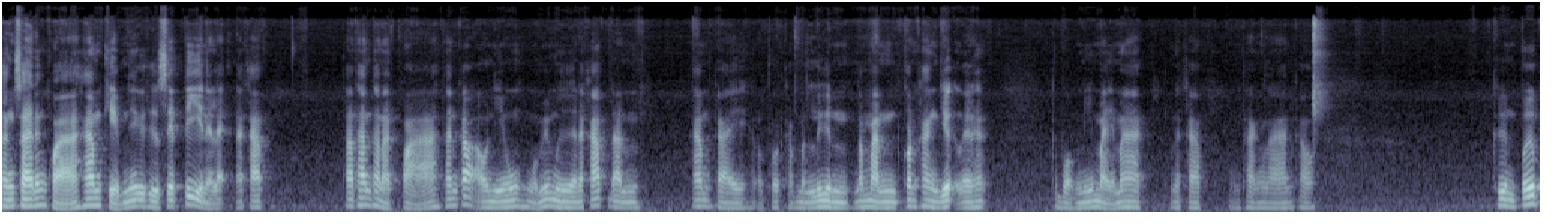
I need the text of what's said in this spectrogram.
ทั้งซ้ายทั้งขวาห้ามเข็มนี่ก็คือเซฟตี้นี่แหละนะครับ ถ้าท่านถนัดขวาท่านก็เอานิ้วหัวแม่มือนะครับ ดันห้ามไกลขอโทษครับมันลื่นน้ำมันค่อนข้างเยอะเลยนะฮะกระบอกนี้ใหม่มากนะครับ ของทางร้านเขาขึ้นปุ๊บ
